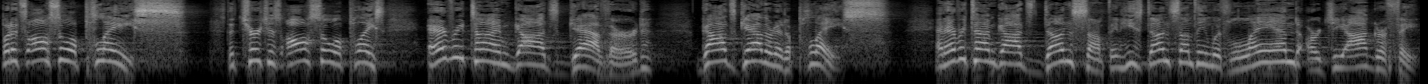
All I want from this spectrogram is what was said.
But it's also a place. The church is also a place. Every time God's gathered, God's gathered at a place. And every time God's done something, He's done something with land or geography.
